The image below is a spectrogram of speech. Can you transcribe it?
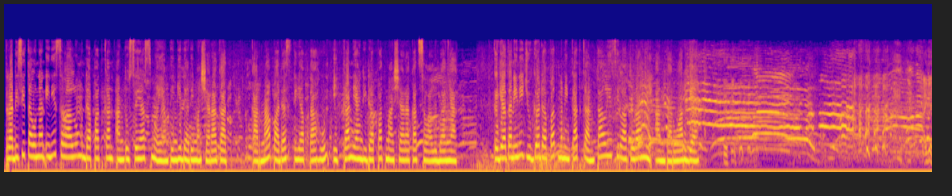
Tradisi tahunan ini selalu mendapatkan antusiasme yang tinggi dari masyarakat, karena pada setiap tahun ikan yang didapat masyarakat selalu banyak. Kegiatan ini juga dapat meningkatkan tali silaturahmi antar warga. Oke,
